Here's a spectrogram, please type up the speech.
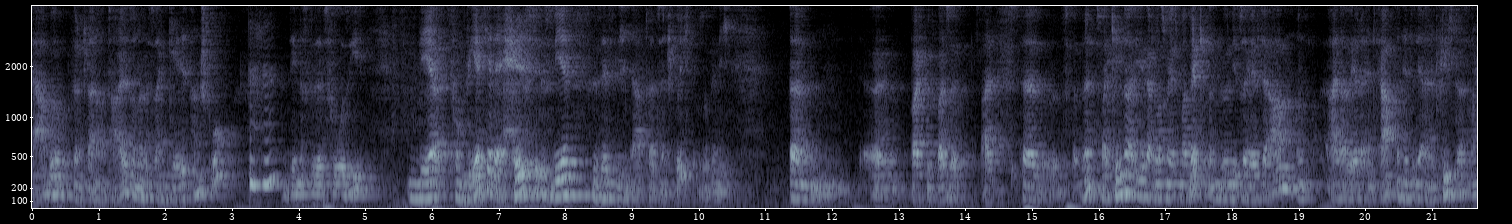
Erbe für einen kleineren Teil, sondern das ist ein Geldanspruch, mhm. den das Gesetz vorsieht, der vom Wert her der Hälfte des Werts des gesetzlichen Erbteils entspricht. Also wenn ich ähm, äh, beispielsweise als äh, ne, zwei Kinder, Ehegatten lassen wir jetzt mal weg, dann würden die zur Hälfte haben und einer wäre enterbt, dann hätte der einen Pflichtheitsanspruch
